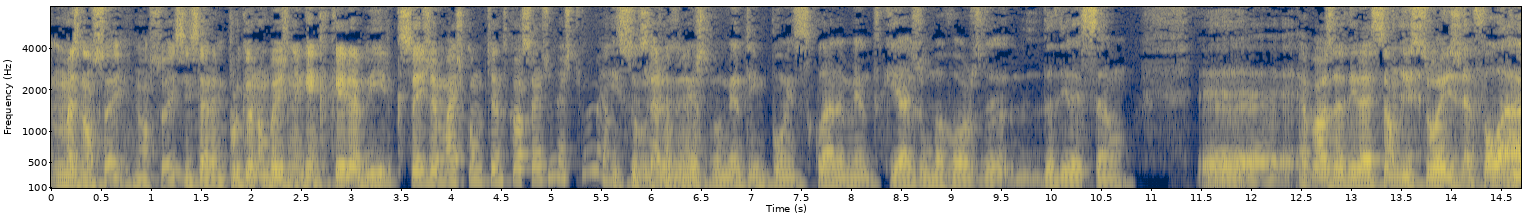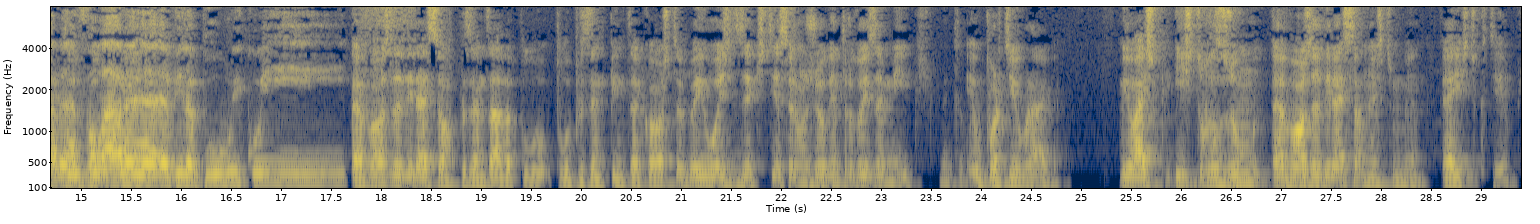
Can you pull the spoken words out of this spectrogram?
mas não sei, não sei, sinceramente, porque eu não vejo ninguém que queira vir que seja mais competente que o Sérgio neste momento. E sobretudo neste momento impõe-se claramente que haja uma voz da direção a voz da direção disse hoje a falar, a, falar a, a, vir a público e a voz da direção representada pelo, pelo presidente Pinto da Costa veio hoje dizer que isto ia ser um jogo entre dois amigos, o Porto e o Braga. Eu acho que isto resume a voz da direção neste momento. É isto que temos.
